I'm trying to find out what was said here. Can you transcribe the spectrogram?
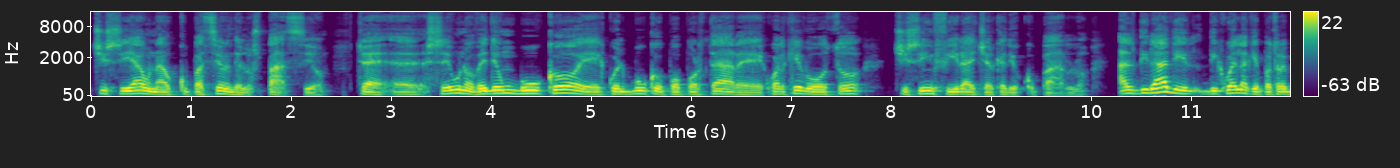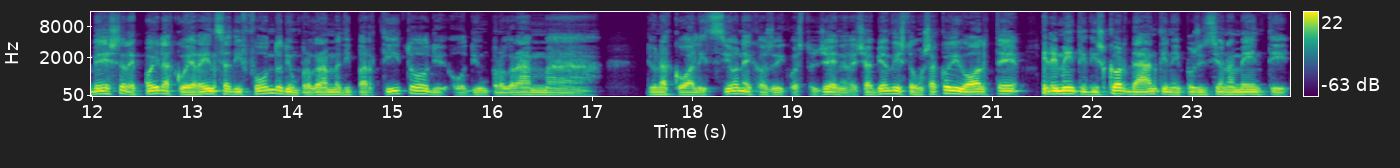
ci sia una occupazione dello spazio cioè, eh, se uno vede un buco e quel buco può portare qualche voto, ci si infila e cerca di occuparlo. Al di là di, di quella che potrebbe essere poi la coerenza di fondo di un programma di partito o di, o di un programma di una coalizione e cose di questo genere. Cioè abbiamo visto un sacco di volte elementi discordanti nei posizionamenti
